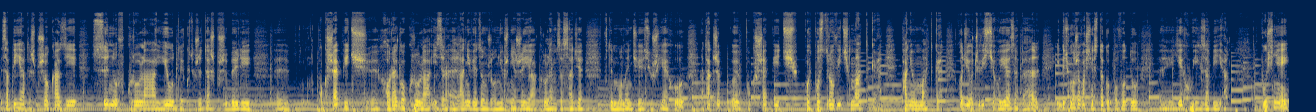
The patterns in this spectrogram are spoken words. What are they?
zabija też przy okazji synów króla Judy, którzy też przybyli pokrzepić y, chorego króla Izraela. Nie wiedzą, że on już nie żyje, a królem w zasadzie w tym momencie jest już Jehu, a także y, pokrzepić, pozdrowić matkę, panią matkę. Chodzi oczywiście o Jezebel i być może właśnie z tego powodu Jehu ich zabija. Później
